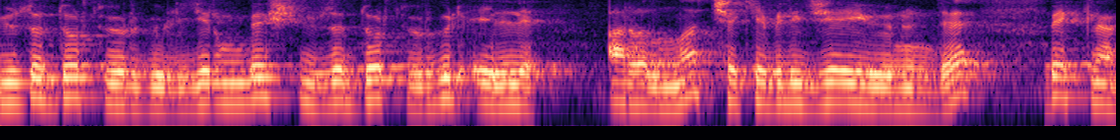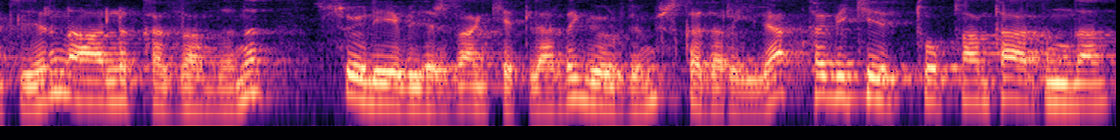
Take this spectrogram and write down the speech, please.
%4,25-%4,50 aralığına çekebileceği yönünde beklentilerin ağırlık kazandığını söyleyebiliriz anketlerde gördüğümüz kadarıyla. Tabii ki toplantı ardından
